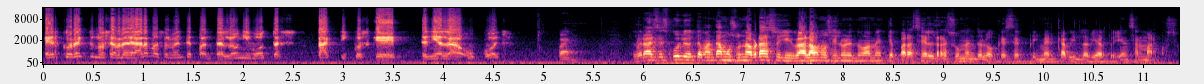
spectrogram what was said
Es correcto, no se habla de armas, solamente pantalón y botas tácticos que tenía la UPOEX. Bueno, Gracias, Julio. Te mandamos un abrazo y hablamos el lunes nuevamente para hacer el resumen de lo que es el primer cabildo abierto ya en San Marcos.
